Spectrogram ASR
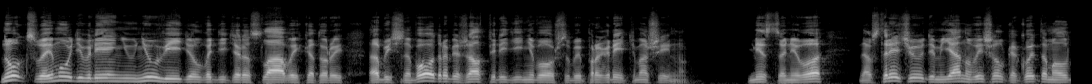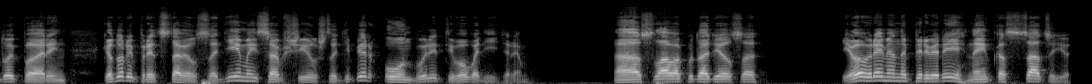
но, к своему удивлению, не увидел водителя Славы, который обычно бодро бежал впереди него, чтобы прогреть машину. Вместо него навстречу Демьяну вышел какой-то молодой парень, который представился Димой и сообщил, что теперь он будет его водителем. «А Слава куда делся?» «Его временно перевели на инкассацию.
